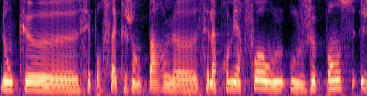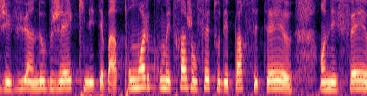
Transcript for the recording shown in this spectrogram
Donc, euh, c'est pour ça que j'en parle. C'est la première fois où, je pense j'ai vu un objet qui n'était pas. Pour moi, le court métrage, en fait, au départ, c'était en effet.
